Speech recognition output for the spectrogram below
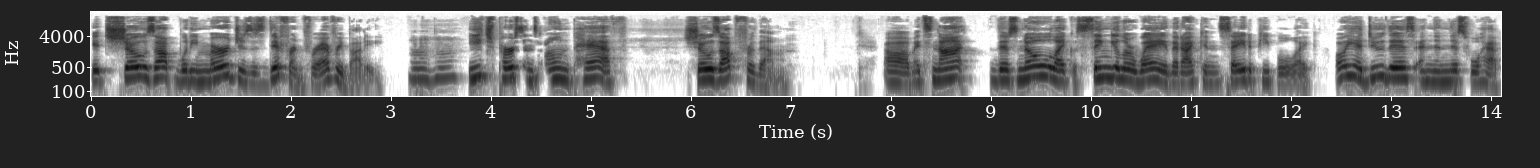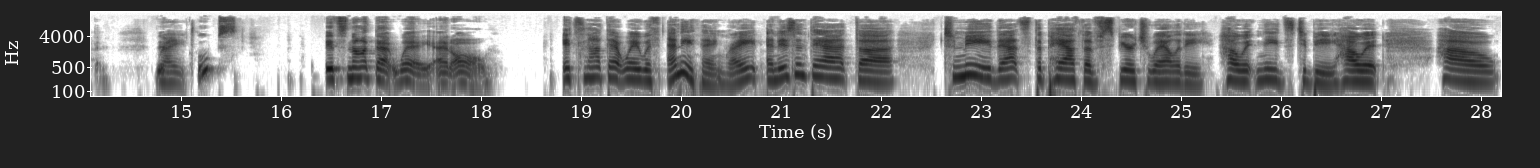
it shows up what emerges is different for everybody. Mm-hmm. Each person's own path shows up for them. Um, it's not, there's no like singular way that I can say to people, like, oh, yeah, do this and then this will happen. Right. Oops. It's not that way at all. It's not that way with anything, right? And isn't that the, to me, that's the path of spirituality, how it needs to be, how it, how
